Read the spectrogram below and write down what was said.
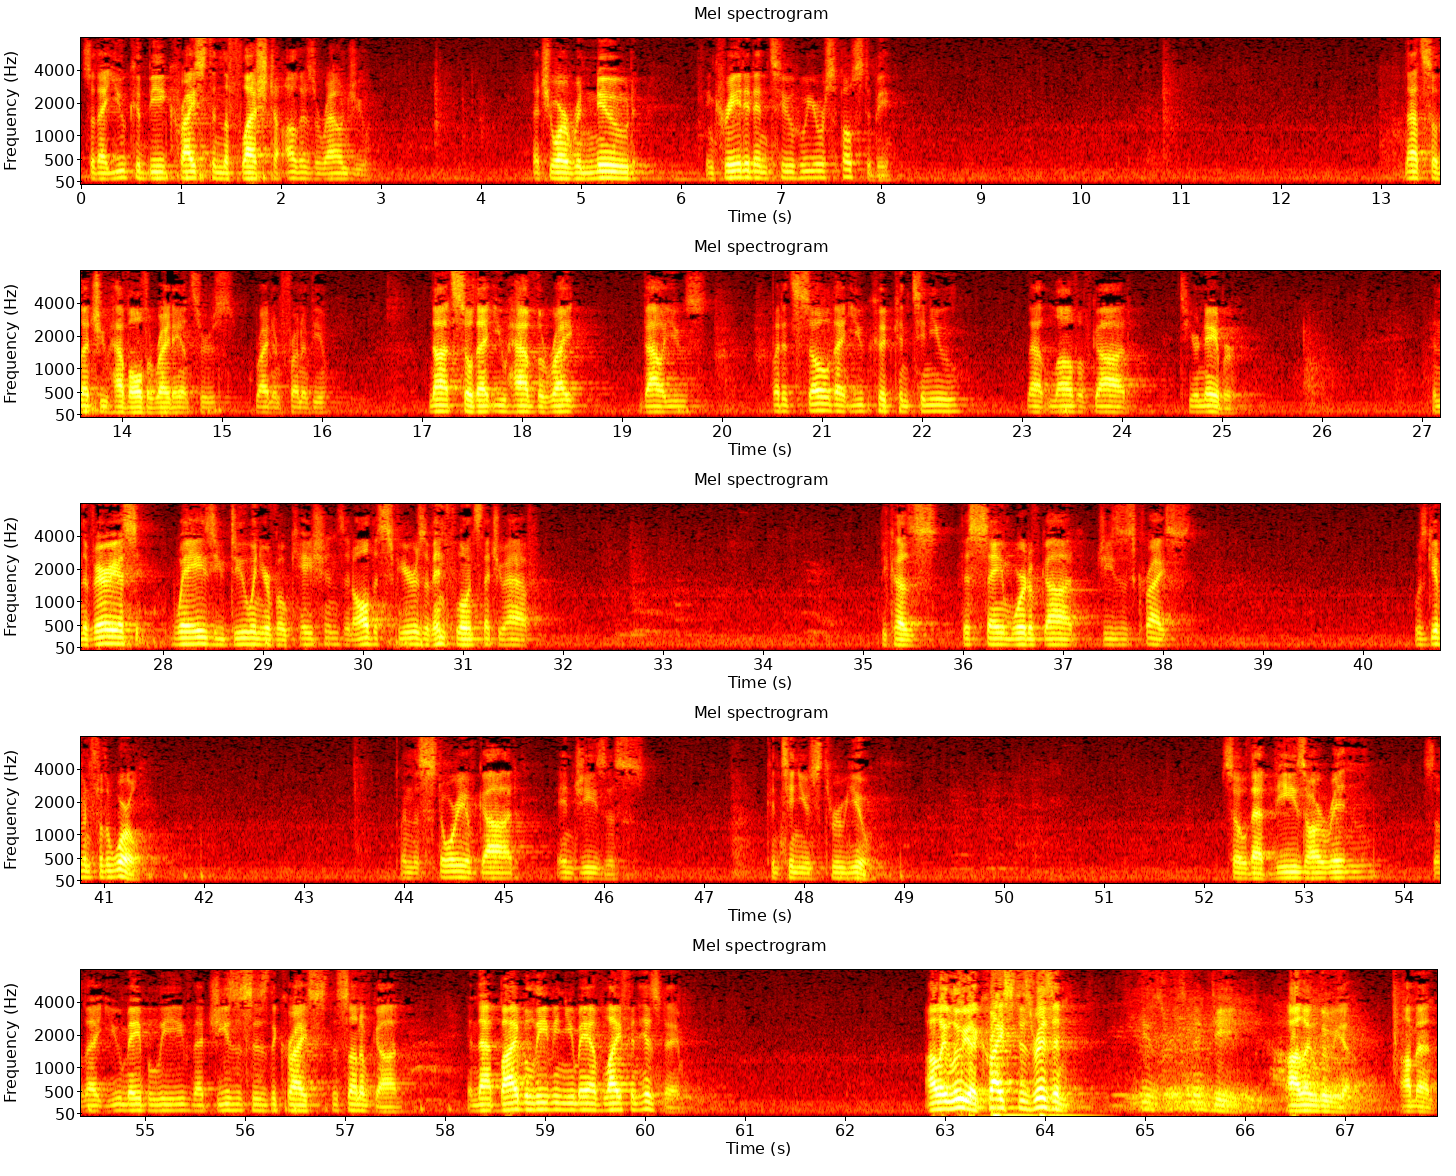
so that you could be Christ in the flesh to others around you. That you are renewed and created into who you were supposed to be. Not so that you have all the right answers right in front of you. Not so that you have the right values, but it's so that you could continue that love of God to your neighbor. In the various ways you do in your vocations and all the spheres of influence that you have. Because this same Word of God, Jesus Christ, was given for the world and the story of God in Jesus continues through you. So that these are written, so that you may believe that Jesus is the Christ, the Son of God, and that by believing you may have life in His name. Alleluia. Christ is risen. He is risen indeed. Alleluia. Amen.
